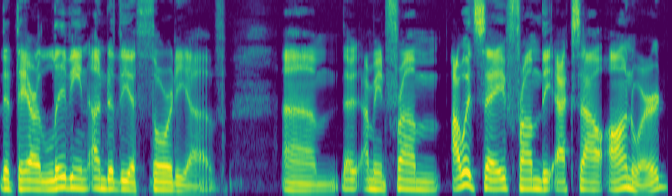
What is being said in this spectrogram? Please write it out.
that they are living under the authority of. Um, I mean, from I would say from the exile onward,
